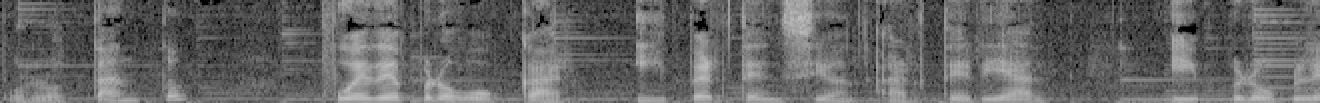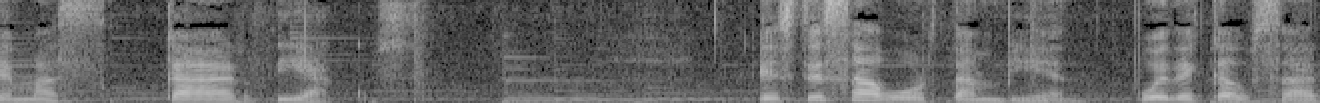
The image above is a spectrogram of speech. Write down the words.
por lo tanto, puede provocar hipertensión arterial y problemas cardíacos. Este sabor también puede causar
